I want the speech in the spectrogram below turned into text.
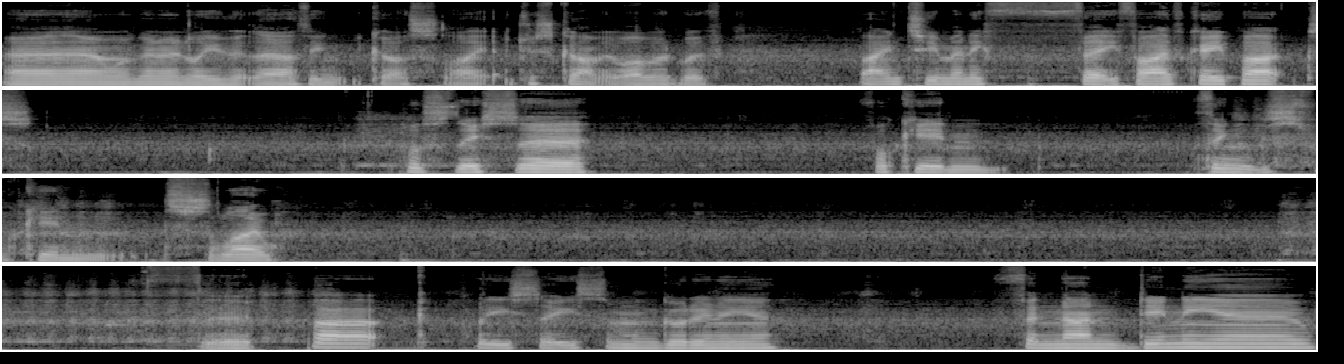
And we're going to leave it there, I think, because like I just can't be bothered with buying too many 35k packs. Plus this uh, fucking thing's fucking slow. Pack. Please see someone good in here. Fernandinho.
